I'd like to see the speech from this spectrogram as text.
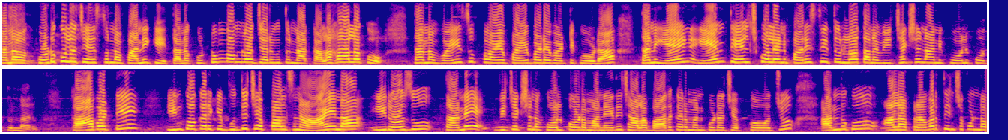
తన కొడుకులు చేస్తున్న పనికి తన కుటుంబంలో జరుగుతున్న కలహాలకు తన వయసు పై- పైబడే బట్టి కూడా తను ఏం ఏం తేల్చుకోలేని పరిస్థితుల్లో తన విచక్షణాన్ని కోల్పోతున్నారు. కాబట్టి ఇంకొకరికి బుద్ధి చెప్పాల్సిన ఆయన ఈరోజు తనే విచక్షణ కోల్పోవడం అనేది చాలా బాధకరం అని కూడా చెప్పుకోవచ్చు. అందుకు అలా ప్రవర్తించకుండా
